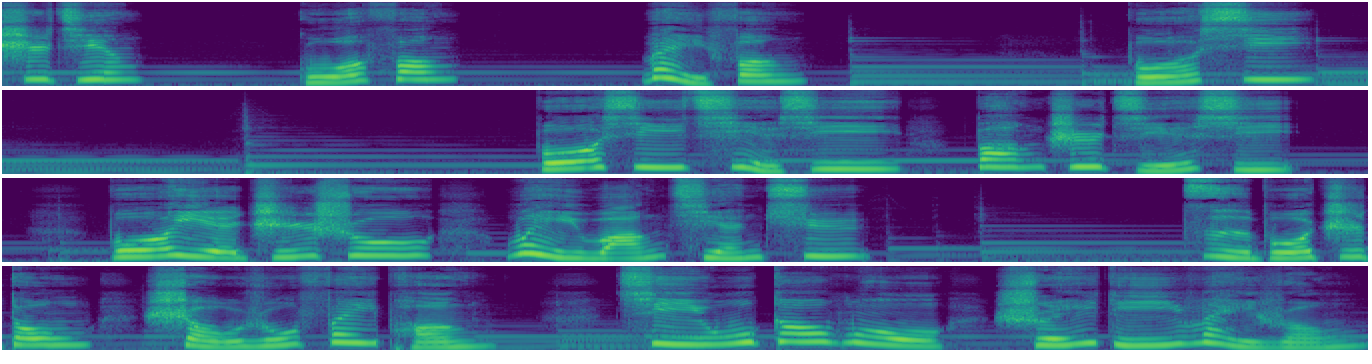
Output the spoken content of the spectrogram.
诗经·国风·魏风·伯兮，伯兮，切兮，邦之节兮。伯也直书，魏王前驱。自伯之东，首如飞蓬。岂无高木，谁敌魏戎？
